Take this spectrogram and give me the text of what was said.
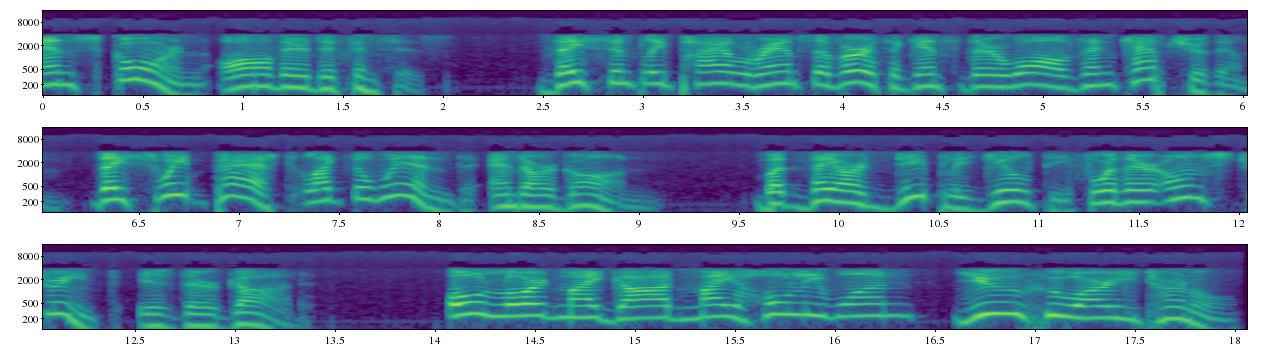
and scorn all their defenses. They simply pile ramps of earth against their walls and capture them. They sweep past like the wind and are gone. But they are deeply guilty, for their own strength is their God. O Lord my God, my Holy One, you who are eternal,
